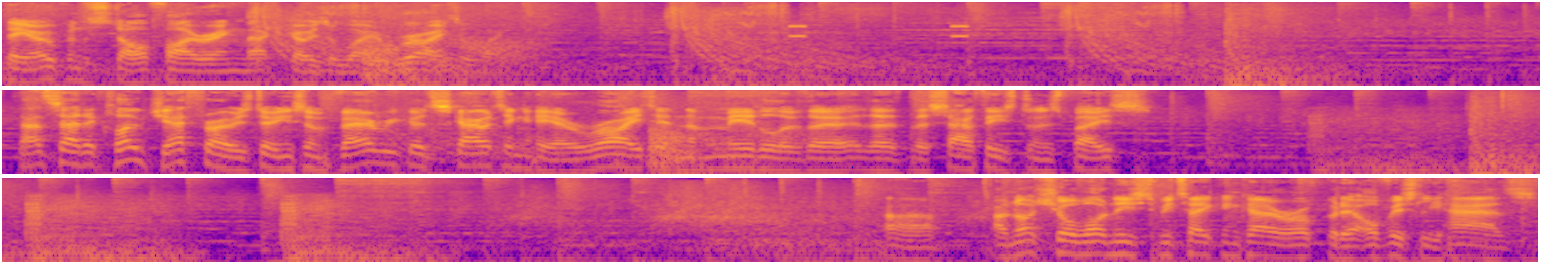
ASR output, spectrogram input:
they open to start firing, that goes away right away. That said, a Cloak Jethro is doing some very good scouting here, right in the middle of the, the, the southeastern space. Uh, I'm not sure what needs to be taken care of, but it obviously has.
